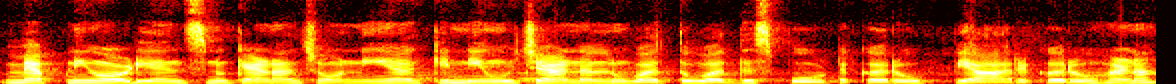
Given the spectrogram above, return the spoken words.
ਮੈਂ ਆਪਣੀ ਆਡੀਅנס ਨੂੰ ਕਹਿਣਾ ਚਾਹੁੰਦੀ ਹਾਂ ਕਿ ਨਿਊ ਚੈਨਲ ਨੂੰ ਵੱਧ ਤੋਂ ਵੱਧ ਸਪੋਰਟ ਕਰੋ, ਪਿਆਰ ਕਰੋ ਹੈ ਨਾ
